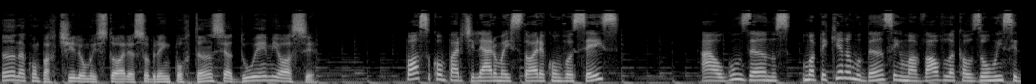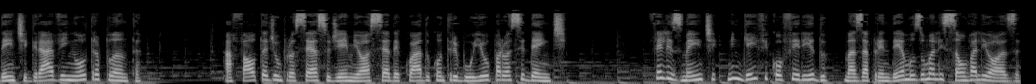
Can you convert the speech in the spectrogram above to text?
Ana compartilha uma história sobre a importância do MOC. Posso compartilhar uma história com vocês? Há alguns anos, uma pequena mudança em uma válvula causou um incidente grave em outra planta. A falta de um processo de MOC adequado contribuiu para o acidente. Felizmente, ninguém ficou ferido, mas aprendemos uma lição valiosa.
